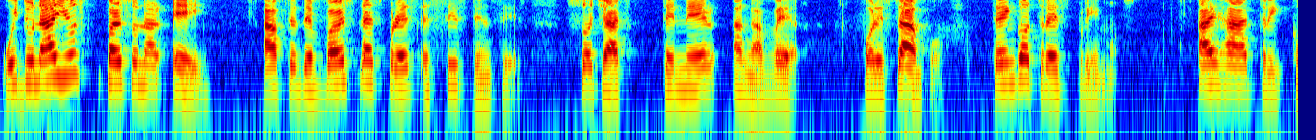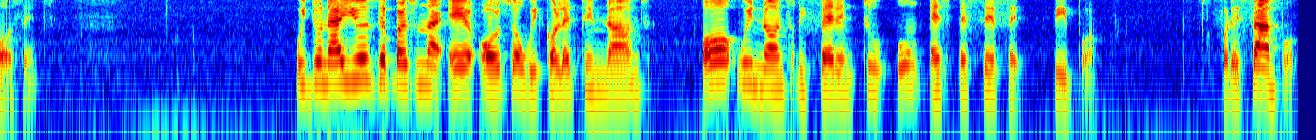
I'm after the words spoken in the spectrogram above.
We do not use personal A after the verbs that express existences, such as tener and haber. For example, tengo tres primos. I had three cousins. We do not use the personal A also with collecting nouns or we're not referring to un specific people. For example,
